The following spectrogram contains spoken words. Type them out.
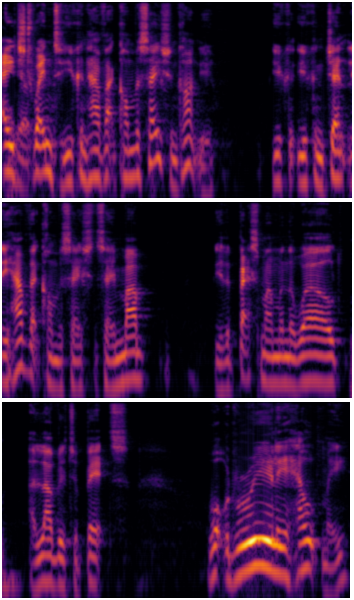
Age yep. 20, you can have that conversation, can't you? You can, you can gently have that conversation, say, Mum, you're the best mum in the world. I love you to bits. What would really help me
